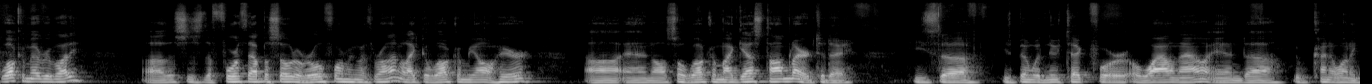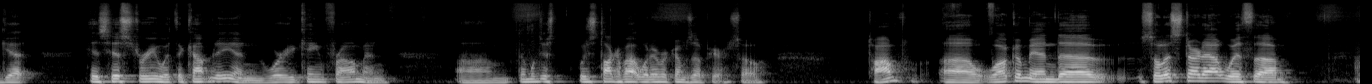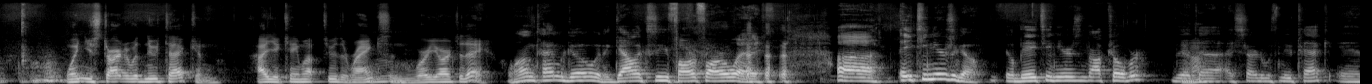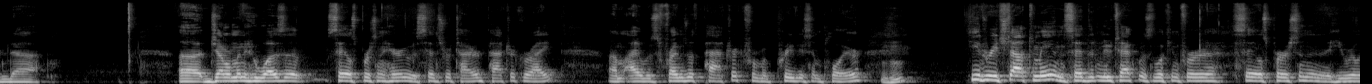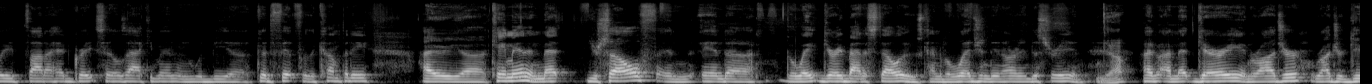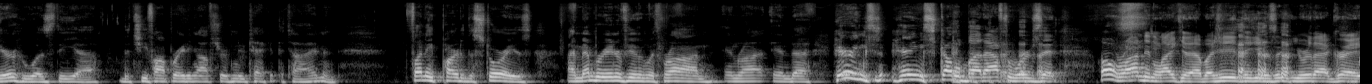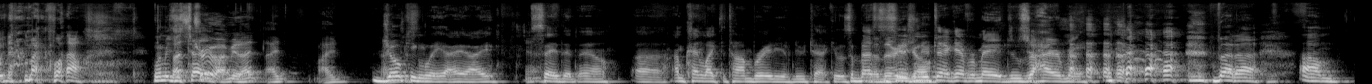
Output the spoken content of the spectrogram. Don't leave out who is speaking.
Speaker 1: Welcome, everybody. Uh, this is the fourth episode of Rollforming with Ron. I'd like to welcome y'all here uh, and also welcome my guest, Tom Laird, today. He's, uh, he's been with New Tech for a while now, and uh, we kind of want to get his history with the company and where he came from, and um, then we'll just, we'll just talk about whatever comes up here. So, Tom, uh, welcome. And uh, so let's start out with um, when you started with New Tech and how you came up through the ranks and where you are today.
Speaker 2: A long time ago in a galaxy far, far away. uh, 18 years ago. It'll be 18 years in October that
Speaker 1: Uh-huh.
Speaker 2: uh, I started with New Tech. And uh, a gentleman who was a salesperson here who has since retired, Patrick Wright. Um, I was friends with Patrick from a previous employer. He had reached out to me and said that New Tech was looking for a salesperson and that he really thought I had great sales acumen and would be a good fit for the company. I uh, came in and met yourself and and uh, the late Gary Battistella, who's kind of a legend in our industry, and
Speaker 1: Yeah.
Speaker 2: I, I met Gary and Roger, Roger Gear, who was the uh, the chief operating officer of New Tech at the time. And funny part of the story is I remember interviewing with Ron and Ron and uh, hearing hearing scuttlebutt afterwards that oh Ron didn't like you that much. He didn't think was, you were that great. I'm like wow. Let me
Speaker 1: That's
Speaker 2: just tell
Speaker 1: true.
Speaker 2: you,
Speaker 1: I mean, I, I, I
Speaker 2: jokingly, I, I say that you know, uh, I'm kind of like the Tom Brady of New Tech. It was the best
Speaker 1: Oh,
Speaker 2: decision. New Tech ever made. It was to hire me. but uh, um,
